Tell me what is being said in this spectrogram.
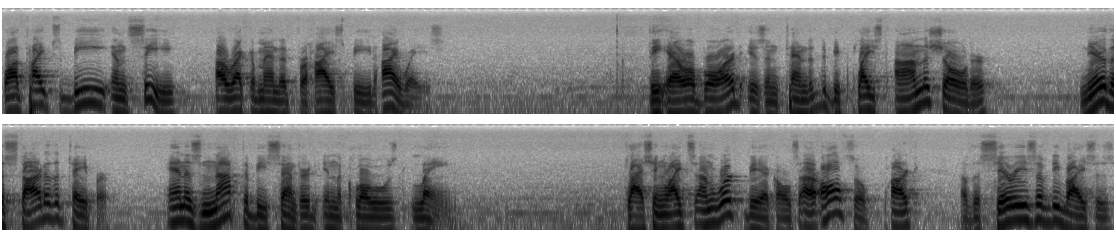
while types B and C are recommended for high-speed highways. The arrow board is intended to be placed on the shoulder near the start of the taper and is not to be centered in the closed lane. Flashing lights on work vehicles are also part of the series of devices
